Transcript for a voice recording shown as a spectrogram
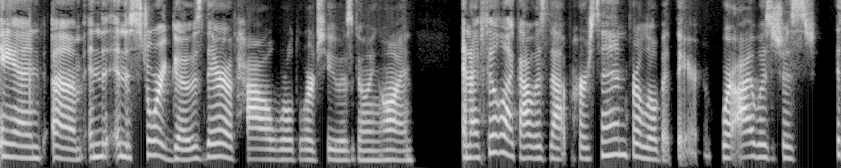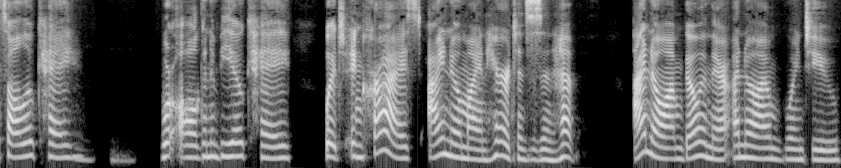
and um, and the, and the story goes there of how World War II is going on. And I feel like I was that person for a little bit there, where I was just, it's all okay. Mm-hmm. We're all going to be okay. Which in Christ, I know my inheritance is in heaven. I know I'm going there. I know I'm going to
